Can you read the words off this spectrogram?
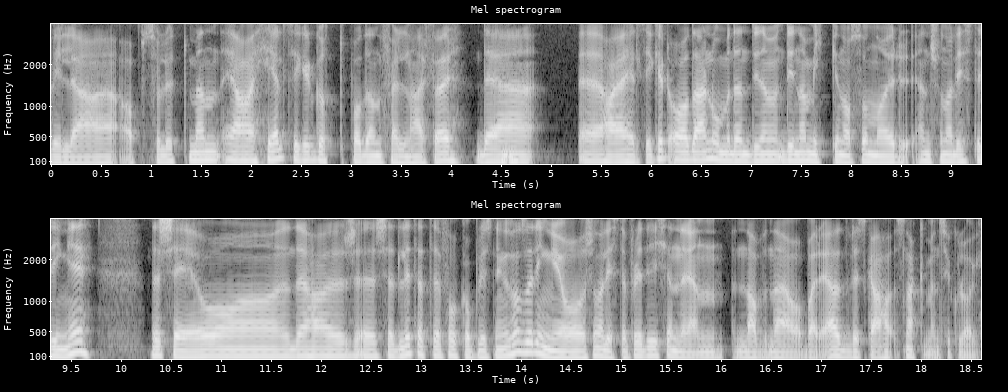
vil jeg absolutt. Men jeg har helt sikkert gått på den fellen her før. Det eh, har jeg helt sikkert. Og det er noe med den dynamikken også når en journalist ringer. Det skjer jo Det har skjedd litt etter folkeopplysning og sånn, så ringer jo journalister fordi de kjenner igjen navnet og bare Ja, vi skal snakke med en psykolog.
